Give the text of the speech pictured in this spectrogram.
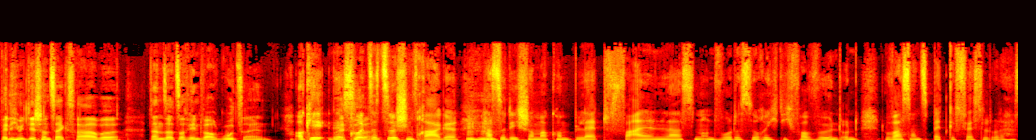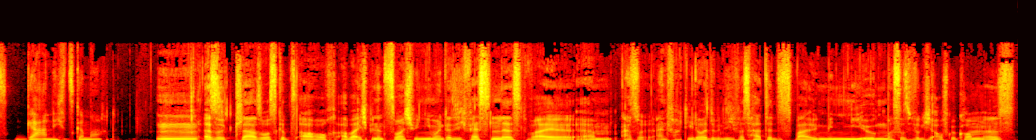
wenn ich mit dir schon Sex habe, dann soll es auf jeden Fall auch gut sein. Okay, Weißt kurze du? Mhm. Zwischenfrage. Hast du dich schon mal komplett fallen lassen und wurdest so richtig verwöhnt und du warst ans Bett gefesselt oder hast gar nichts gemacht? Mm, Also klar, sowas gibt's auch, aber ich bin jetzt zum Beispiel niemand, der sich fesseln lässt, weil ähm, also einfach die Leute, mit denen ich was hatte, das war irgendwie nie irgendwas, das wirklich aufgekommen ist.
